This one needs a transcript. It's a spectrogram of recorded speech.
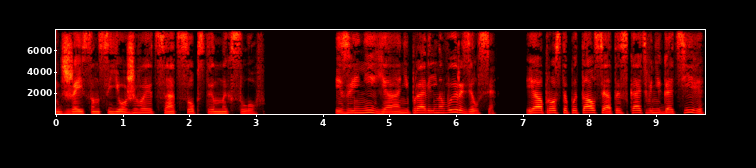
Джейсон съеживается от собственных слов. «Извини, я неправильно выразился. Я просто пытался отыскать в негативе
